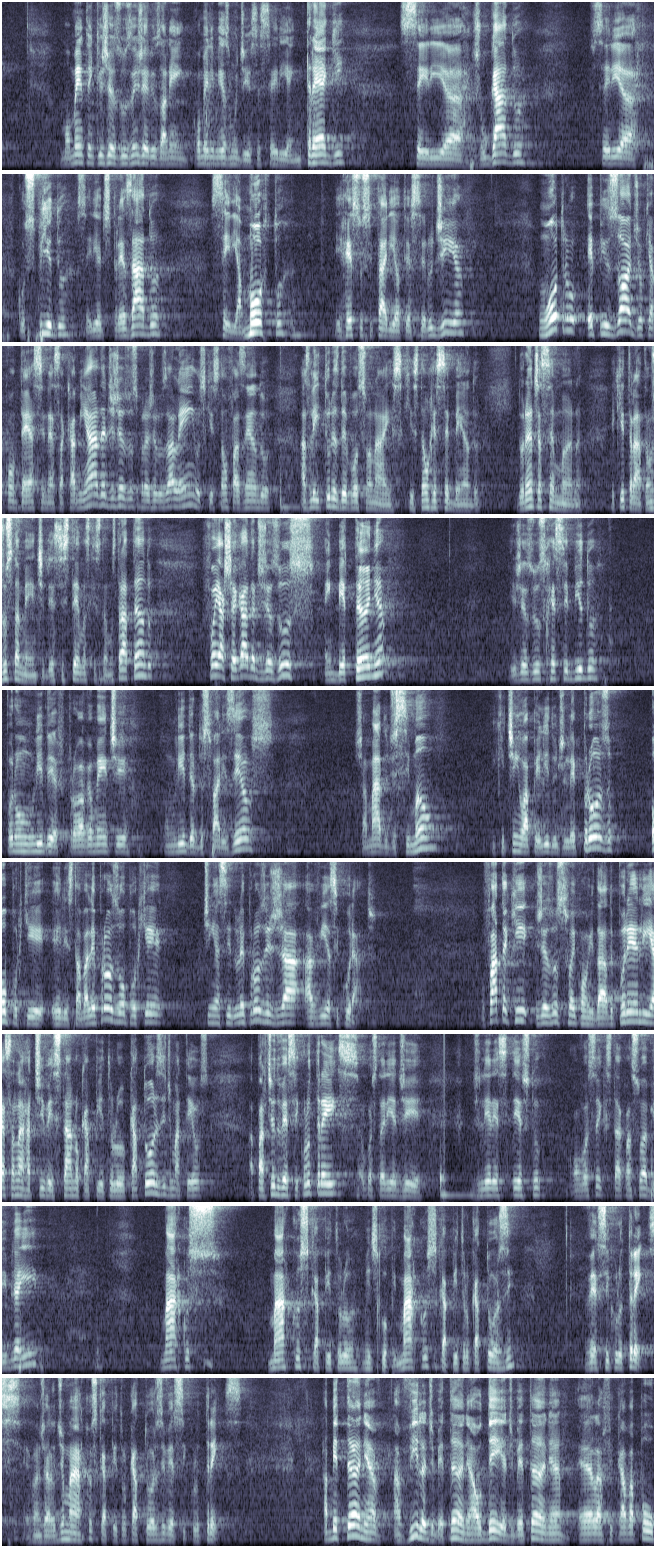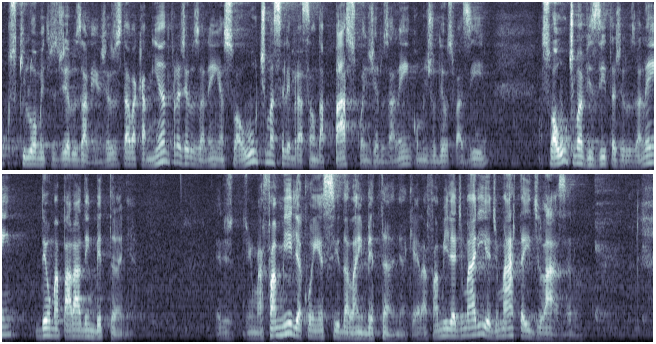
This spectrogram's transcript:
o momento em que Jesus em Jerusalém, como ele mesmo disse, seria entregue, seria julgado, seria cuspido, seria desprezado, seria morto e ressuscitaria ao terceiro dia. Um outro episódio que acontece nessa caminhada de Jesus para Jerusalém, os que estão fazendo as leituras devocionais, que estão recebendo durante a semana e que tratam justamente desses temas que estamos tratando, foi a chegada de Jesus em Betânia e Jesus recebido por um líder, provavelmente um líder dos fariseus, chamado de Simão, e que tinha o apelido de leproso, ou porque ele estava leproso, ou porque tinha sido leproso e já havia se curado. O fato é que Jesus foi convidado por ele, e essa narrativa está no capítulo 14 de Mateus, a partir do versículo 3. Eu gostaria de, de ler esse texto com você que está com a sua Bíblia aí. Marcos, Marcos capítulo, me desculpe, Marcos capítulo 14 versículo 3. Evangelho de Marcos, capítulo 14, versículo 3. A Betânia, a vila de Betânia, a aldeia de Betânia, ela ficava a poucos quilômetros de Jerusalém. Jesus estava caminhando para Jerusalém, a sua última celebração da Páscoa em Jerusalém, como os judeus faziam, a sua última visita a Jerusalém, deu uma parada em Betânia. Ele tinha uma família conhecida lá em Betânia, que era a família de Maria, de Marta e de Lázaro.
